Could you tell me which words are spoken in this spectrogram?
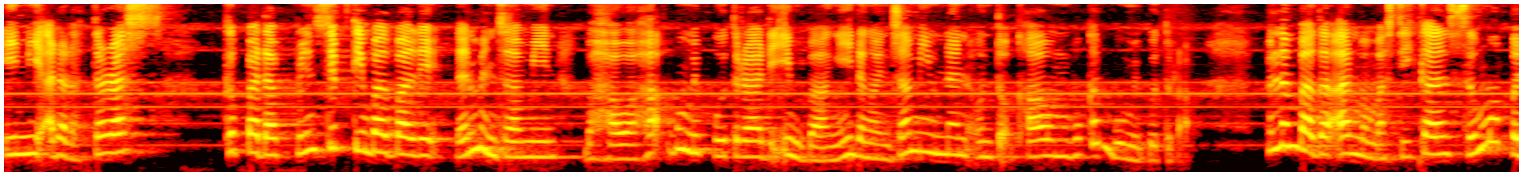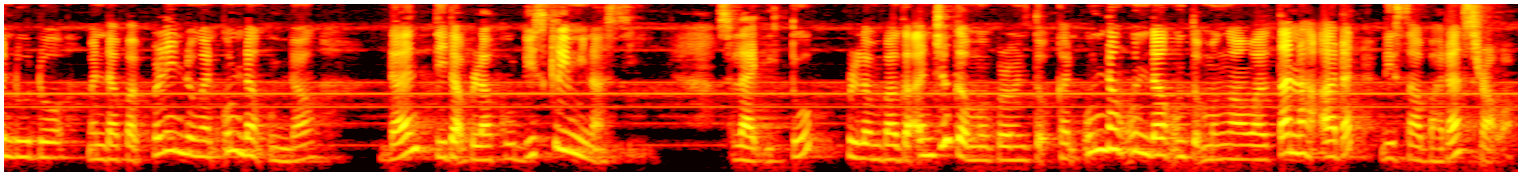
Ini adalah teras kepada prinsip timbal balik dan menjamin bahawa hak bumi putera diimbangi dengan jaminan untuk kaum bukan bumi putera. Perlembagaan memastikan semua penduduk mendapat perlindungan undang-undang dan tidak berlaku diskriminasi. Selain itu, perlembagaan juga memperuntukkan undang-undang untuk mengawal tanah adat di Sabah dan Sarawak.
